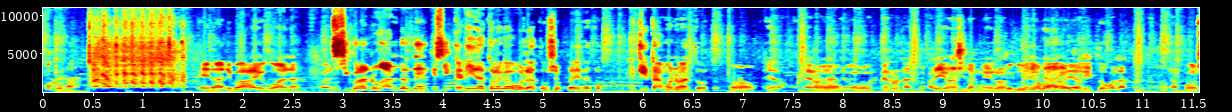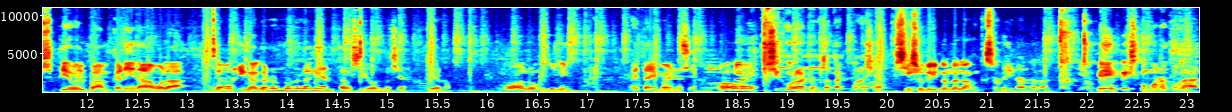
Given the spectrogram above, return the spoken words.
okay na. Ayun na, di ba? Ayaw gumana. Siguradong under na yan kasi kanina talaga wala tong supply na to. Nakita mo naman to. to. Ah. Ayun, oh, meron na, Ayan, di ba? meron. meron na, di ba? Pareho na silang meron. Kanina, wala ito, yan. ito, wala talaga. Tapos fuel pump kanina, wala. Ganun, igaganon mo na lang yan, tapos i-on mo siya. Ayun, oh. Oo, ano? Ang galing. May timer na siya. Okay. Siguradong tatakbo na siya. Si, Susulinan na lang. Kasulinan na lang. Okay, okay fix ko muna to lahat.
